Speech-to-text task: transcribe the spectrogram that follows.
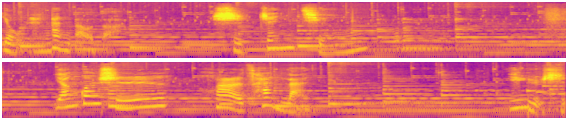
有人看到的是真情。阳光时，花儿灿烂；阴雨时，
